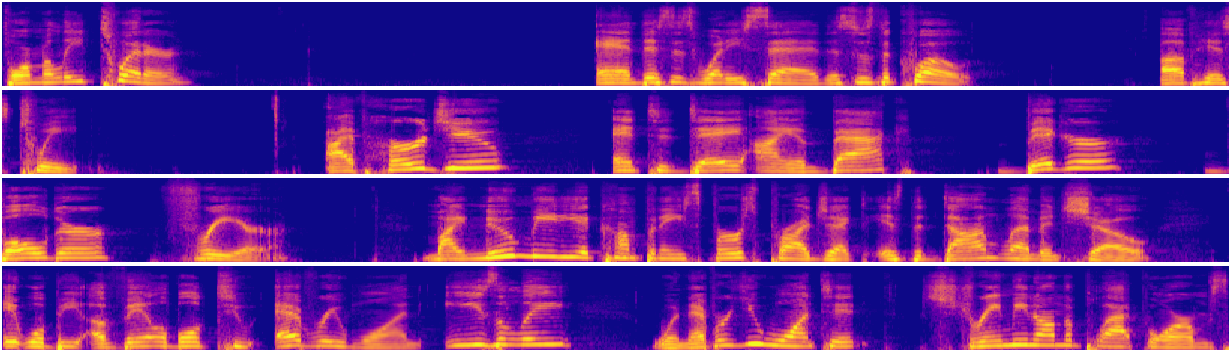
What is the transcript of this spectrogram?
formerly Twitter. And this is what he said. This was the quote of his tweet. I've heard you, and today I am back, bigger, bolder, freer. My new media company's first project is The Don Lemon Show. It will be available to everyone easily whenever you want it, streaming on the platforms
